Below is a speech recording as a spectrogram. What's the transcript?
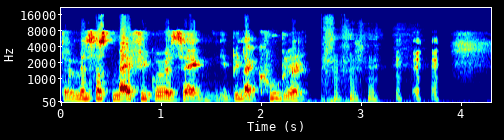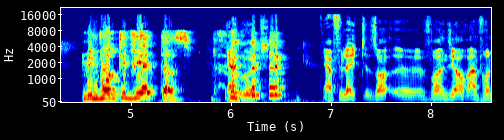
Du müsstest meine Figur sagen. Ich bin eine Kugel. Wie motiviert das? Ja, gut. Ja, vielleicht so, äh, wollen sie auch einfach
